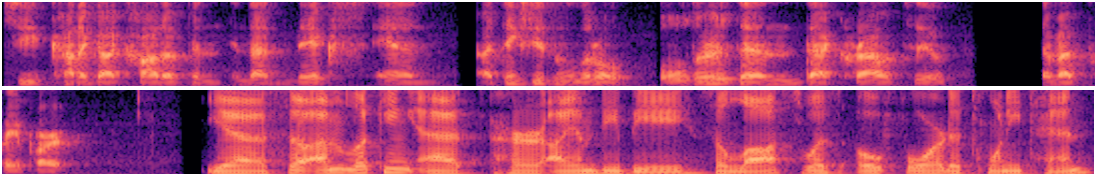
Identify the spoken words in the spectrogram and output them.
she kind of got caught up in in that mix, and I think she's a little older than that crowd too. That might play a part. Yeah, so I'm looking at her IMDb. So Lost was 04 to 2010.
